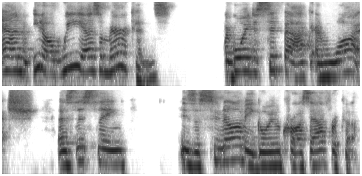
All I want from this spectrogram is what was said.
And you know we as americans are going to sit back and watch as this thing is a tsunami going across africa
